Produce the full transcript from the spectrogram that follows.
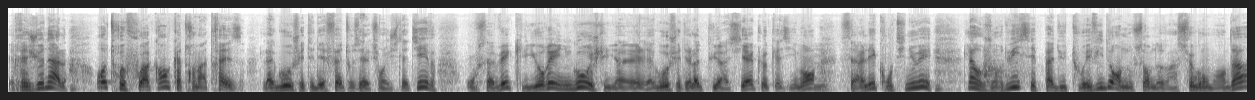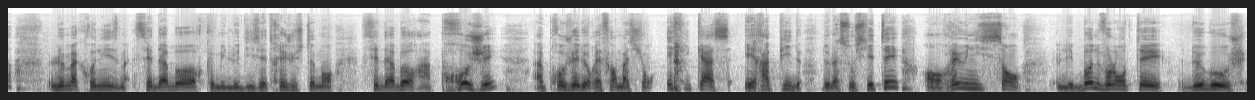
régionales. Autrefois, quand en 93, la gauche était défaite aux élections législatives, on savait qu'il y aurait une gauche. La gauche était là depuis un siècle quasiment, ça allait continuer. Là, aujourd'hui, c'est pas du tout évident. Nous sommes dans un second mandat. Le macronisme, c'est d'abord, comme il le disait très justement, c'est d'abord un projet, un projet de réformation efficace et rapide de la société en réunissant les bonnes volontés de gauche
